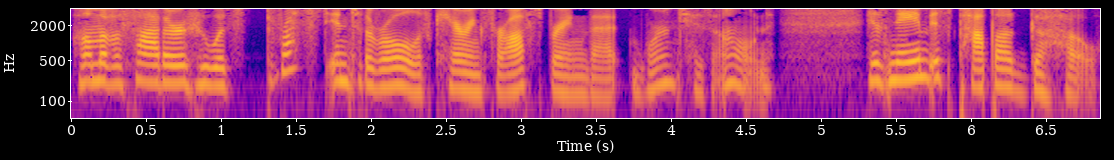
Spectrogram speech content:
home of a father who was thrust into the role of caring for offspring that weren't his own. His name is Papa G'Ho,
